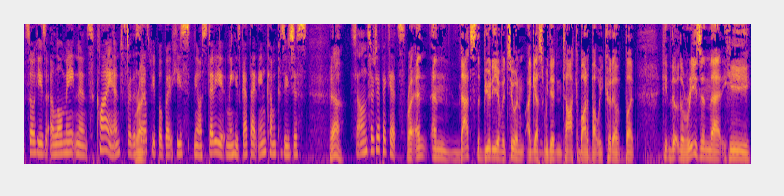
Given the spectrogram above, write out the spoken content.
so he's a low maintenance client for the Right. salespeople, but he's you know steady. I mean, he's got that income because he's just yeah. selling certificates. Right, and and that's the beauty of it too. And I guess we didn't talk about it, but we could have. But he, the the reason that he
